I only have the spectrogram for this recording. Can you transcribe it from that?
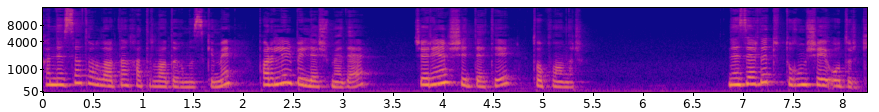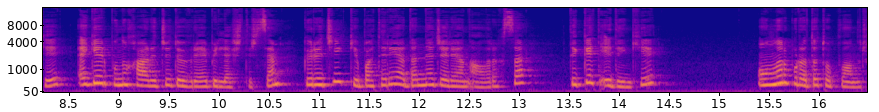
kondensatorlardan xatırladığınız kimi paralel birləşmədə cərəyan şiddəti toplanır. Nəzərdə tutduğum şey odur ki, əgər bunu xarici dövrəyə birləşdirsəm, görəcəyik ki, batareyadan nə cərəyan alırıqsa, diqqət edin ki, onlar burada toplanır.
